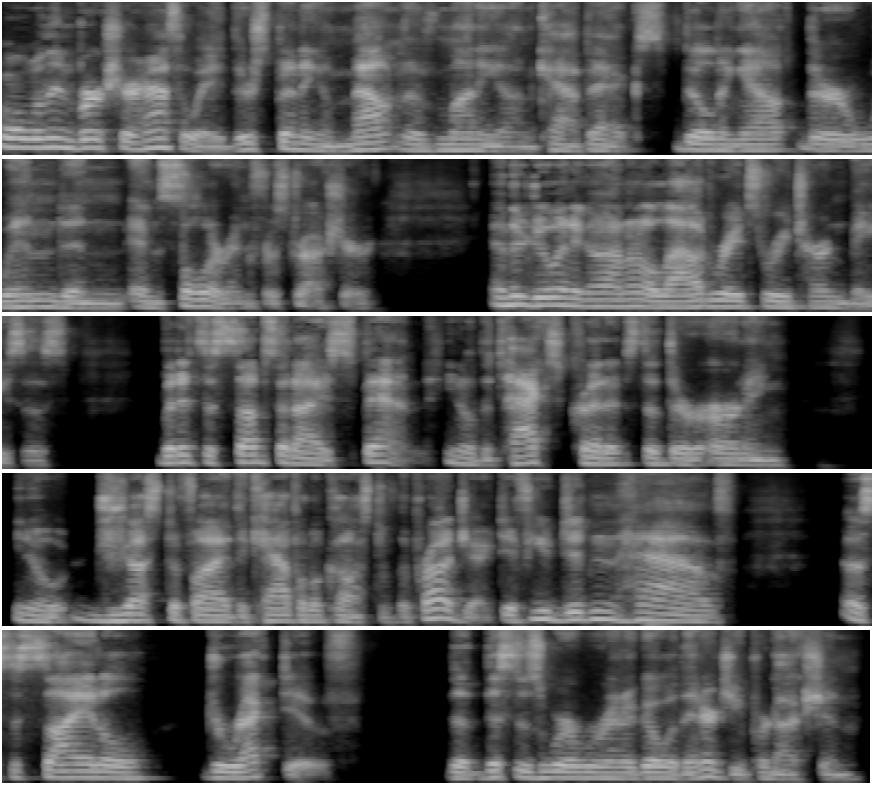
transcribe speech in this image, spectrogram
Well, within Berkshire Hathaway, they're spending a mountain of money on capex building out their wind and, and solar infrastructure, and they're doing it on an allowed rates of return basis. But it's a subsidized spend. You know, the tax credits that they're earning, you know, justify the capital cost of the project. If you didn't have a societal directive that this is where we're going to go with energy production,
